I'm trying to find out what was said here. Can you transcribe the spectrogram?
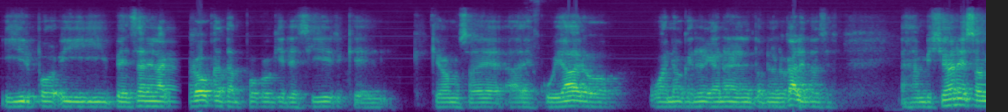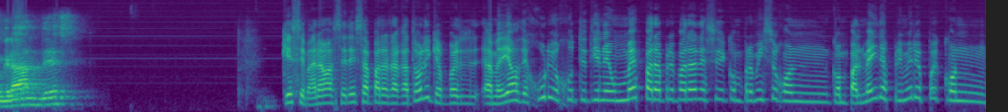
Y, ir por, y pensar en la copa tampoco quiere decir que, que vamos a, a descuidar o, o a no querer ganar en el torneo local. Entonces, las ambiciones son grandes, ¿Qué semana va a ser esa para la Católica? Pues a mediados de julio justo tiene un mes para preparar ese compromiso con, con Palmeiras primero y después con,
